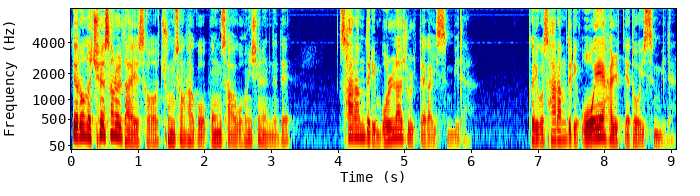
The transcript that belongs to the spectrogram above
때로는 최선을 다해서 충성하고 봉사하고 헌신했는데 사람들이 몰라줄 때가 있습니다. 그리고 사람들이 오해할 때도 있습니다.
